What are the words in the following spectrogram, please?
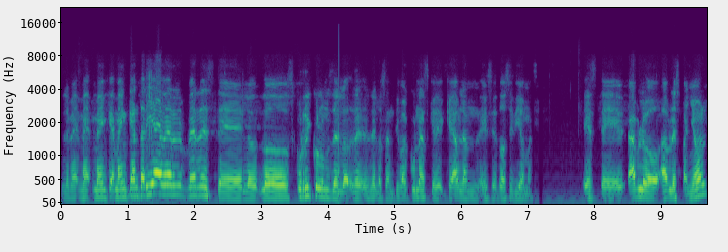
Me, encantaría ver, ver este, los currículums de, de, los antivacunas que, que, hablan ese dos idiomas. Este, hablo, hablo español,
